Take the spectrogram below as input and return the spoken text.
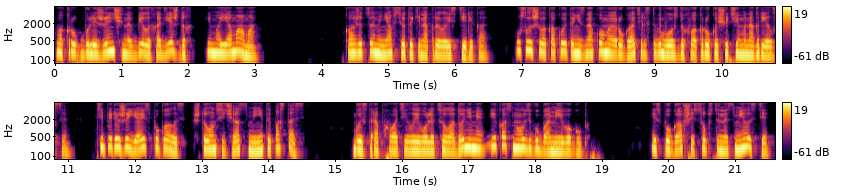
Вокруг были женщины в белых одеждах и моя мама. Кажется, меня все таки накрыла истерика. Услышала какое-то незнакомое ругательство, воздух вокруг ощутимо нагрелся. Теперь уже я испугалась, что он сейчас сменит ипостась. Быстро обхватила его лицо ладонями и коснулась губами его губ. Испугавшись собственной смелости,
